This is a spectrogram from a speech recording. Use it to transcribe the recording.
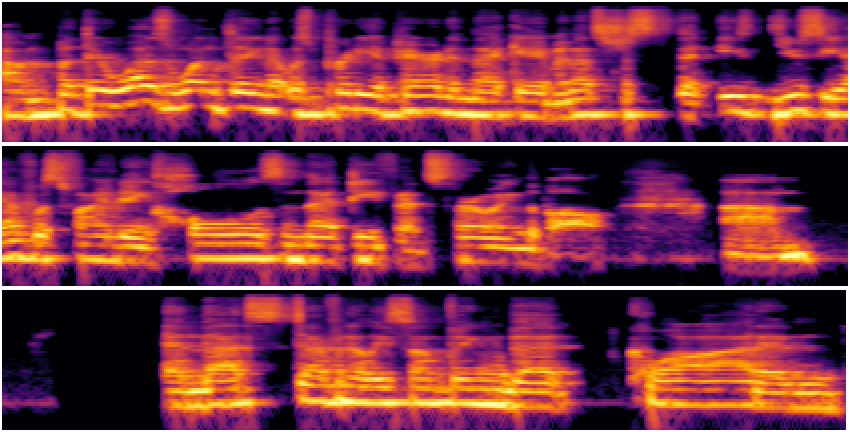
Um, but there was one thing that was pretty apparent in that game, and that's just that UCF was finding holes in that defense throwing the ball. Um, and that's definitely something that Quad and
